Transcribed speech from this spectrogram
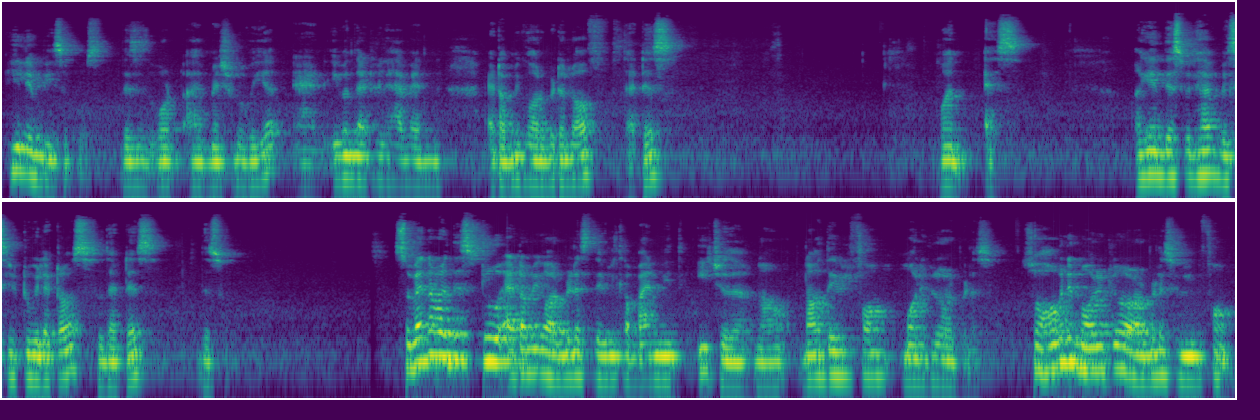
helium B suppose. This is what I mentioned over here. And even that will have an atomic orbital of that is 1s again this will have basically two electrons. So that is this one so whenever these two atomic orbitals they will combine with each other now now they will form molecular orbitals. So how many molecular orbitals will be formed?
